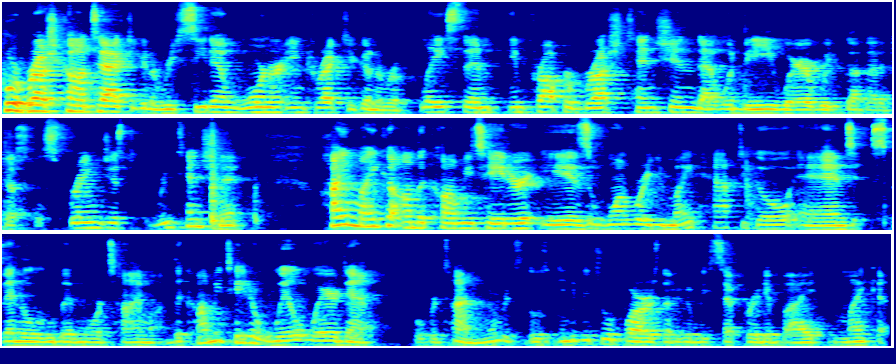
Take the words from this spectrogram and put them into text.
Poor brush contact, you're going to reseat them. Warner incorrect, you're going to replace them. Improper brush tension, that would be where we've got that adjustable spring. Just retension it. High mica on the commutator is one where you might have to go and spend a little bit more time on. The commutator will wear down over time. Remember, it's those individual bars that are going to be separated by mica.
